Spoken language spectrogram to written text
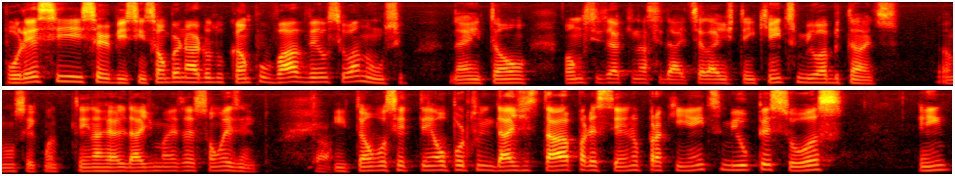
por esse serviço em São Bernardo do Campo vá ver o seu anúncio. Né? Então, vamos dizer aqui na cidade, sei lá, a gente tem 500 mil habitantes. Eu não sei quanto tem na realidade, mas é só um exemplo. Tá. Então, você tem a oportunidade de estar aparecendo para 500 mil pessoas em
